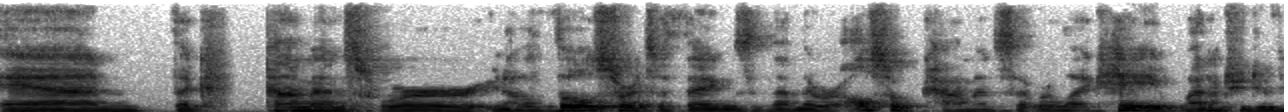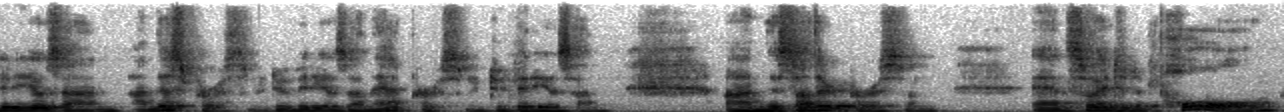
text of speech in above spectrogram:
And the comments were, you know, those sorts of things. And then there were also comments that were like, hey, why don't you do videos on, on this person or do videos on that person or do videos on on this other person. And so I did a poll,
